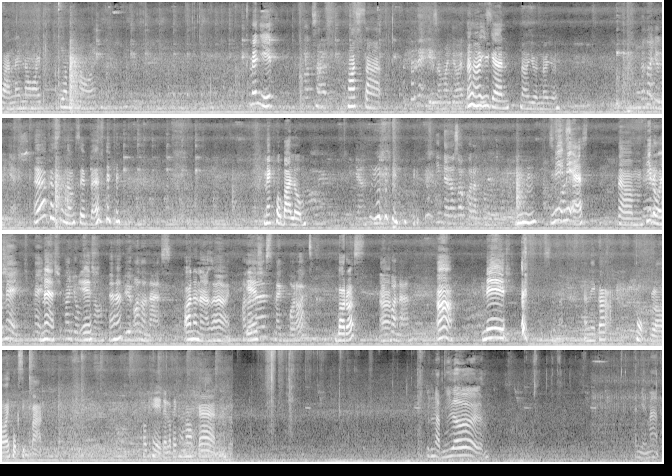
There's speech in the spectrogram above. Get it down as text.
หวานน้อยๆเปรี้ยวน้อยแม่นิดฮอตซาดอ่าฮะอีกันนอยนนอยน Ben ayın ye. Evet kasınım sefer. Mekpo พบาลม Minden az akaraton múlik. Mhm. Mi, mi ez? Um, piros. Megy, megy. Mes. Nagyon És, finom. aha. Ő ananász. Ananász, ah. És Ananász, meg barat, barasz. meg Ah. banán. อ่าเนชอันนี้ก็หกร้อยหกสิบบาท โอเค เดี๋ยวเราไปข้างนอกกันกินแบบนี้เลย อันใหญ่มาก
